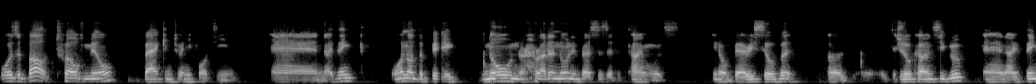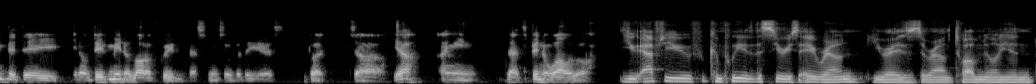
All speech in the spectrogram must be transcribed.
was about 12 mil back in 2014. And I think one of the big known, rather known investors at the time was, you know, Barry Silbert, a digital currency group. And I think that they, you know, they've made a lot of great investments over the years. But uh, yeah, I mean, that's been a while ago. You after you've completed the Series A round, you raised around 12 million.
